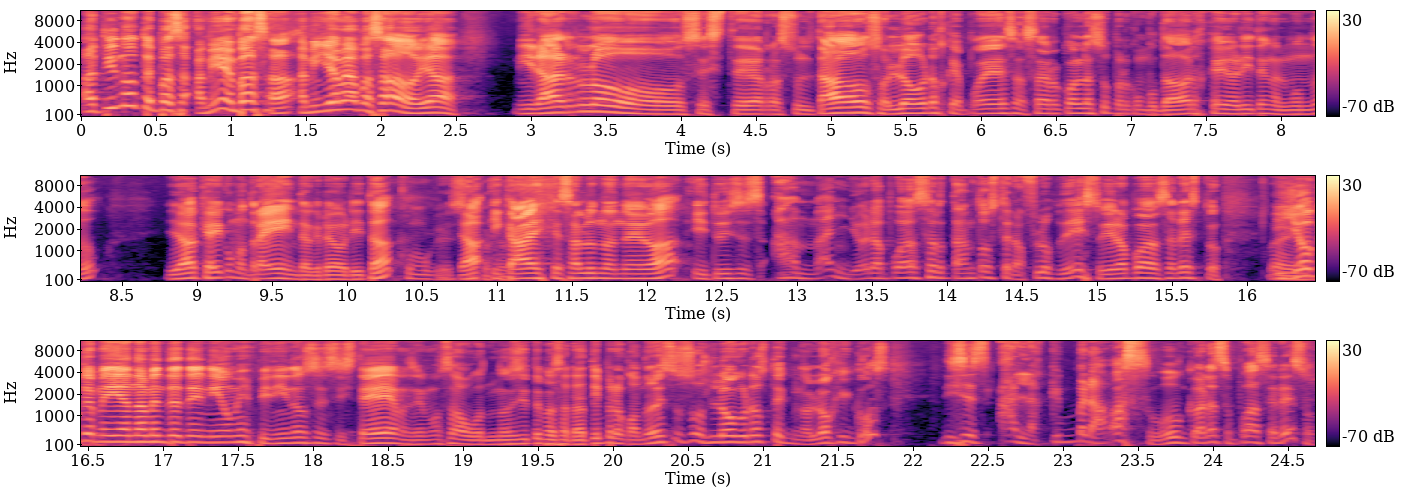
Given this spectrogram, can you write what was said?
A ti no te pasa, a mí me pasa, a mí ya me ha pasado ya. Mirar los este, resultados o logros que puedes hacer con las supercomputadoras que hay ahorita en el mundo. Ya que hay como 30, creo, ahorita. Como que ¿ya? Y cada vez que sale una nueva y tú dices, ah, man, yo ahora puedo hacer tantos teraflops de esto, yo ahora puedo hacer esto. Bueno. Y yo que medianamente he tenido mis pininos en sistemas, hemos, no sé si te pasará a ti, pero cuando ves esos logros tecnológicos, dices, ala, qué bravazo, que ahora se puede hacer eso.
